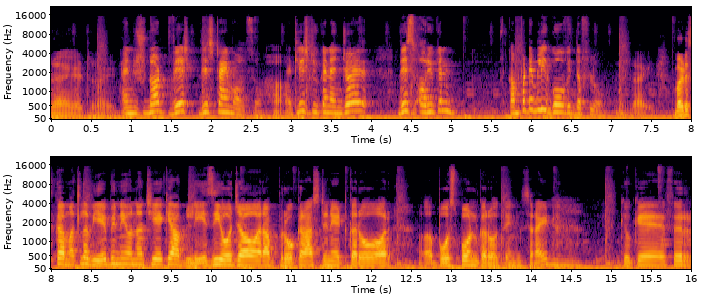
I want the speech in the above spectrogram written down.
Right, right. And you should not waste this time also. Huh. At least you can enjoy this or you can comfortably go with the flow right but इसका मतलब ये भी नहीं होना चाहिए कि आप लेजी हो जाओ और आप प्रोक्रास्टिनेट करो और पोस्टपोन करो थिंग्स राइट क्योंकि फिर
